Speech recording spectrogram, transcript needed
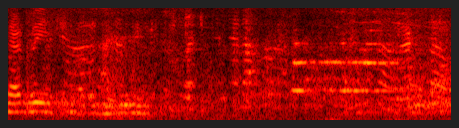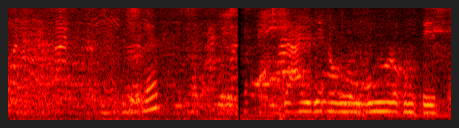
Henry. Yeah? যাই যেটা অন্য- অন্যরকম টেস্ট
